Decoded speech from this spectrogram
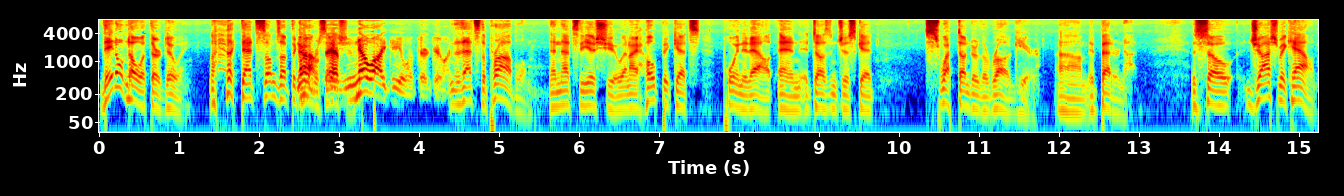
they don't know what they're doing. like that sums up the no, they have conversation. no idea what they're doing. That's the problem, and that's the issue. And I hope it gets pointed out, and it doesn't just get swept under the rug here. Um, it better not. So, Josh McCown,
